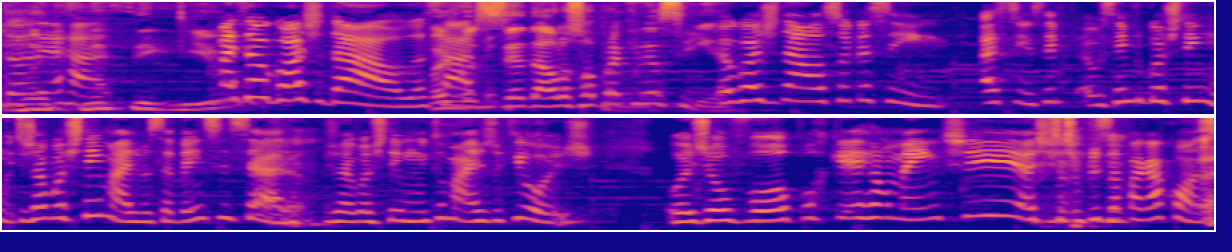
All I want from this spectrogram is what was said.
Toda Você errada. seguiu. Mas eu gosto da aula, Mas sabe? você dá aula só pra criancinha. Eu gosto da aula, só que assim, assim, eu sempre, eu sempre gostei muito. Eu já gostei mais, vou ser bem sincera. Já gostei muito mais do que hoje. Hoje eu vou porque realmente a gente precisa pagar conta.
